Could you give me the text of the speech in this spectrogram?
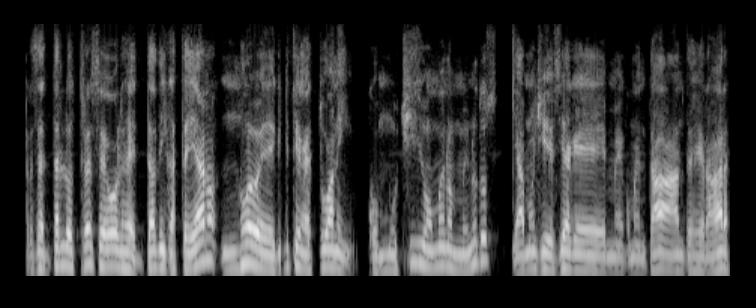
resaltar los 13 goles de Tati Castellano, 9 de Cristian Estuani con muchísimo menos minutos. Ya Monchi decía que me comentaba antes de grabar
